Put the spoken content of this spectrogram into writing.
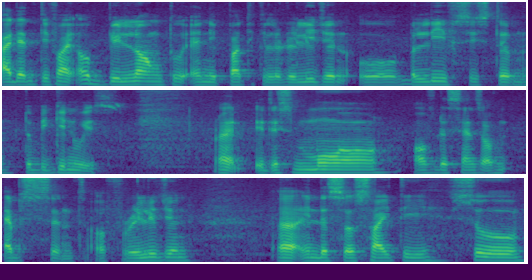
identify or belong to any particular religion or belief system to begin with right? It is more of the sense of absence of religion uh, in the society. So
